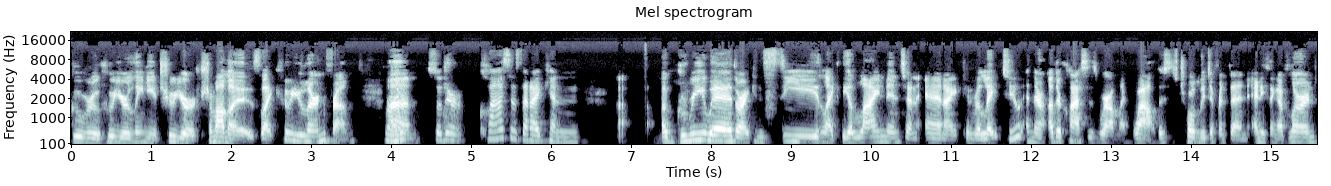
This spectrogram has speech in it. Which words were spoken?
guru who your lineage who your shamama is like who you learn from right. um, so there are classes that i can uh, agree with or i can see like the alignment and and i can relate to and there are other classes where i'm like wow this is totally different than anything i've learned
